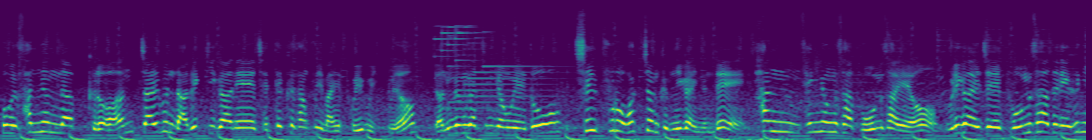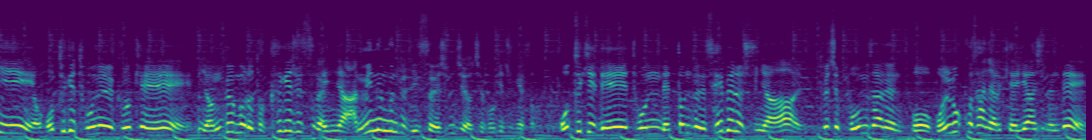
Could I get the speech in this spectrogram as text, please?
혹은 3년 납 그런 짧은 납입 기간의 재테크 상품이 많이 보이고 있고요. 연금 같은 경우에도 7% 확정 금리가 있는데 한 생명사 보험사예요. 우리가 이제 보험사들이 흔히 어떻게 돈을 그렇게 연금으로 더 크게 줄 수가 있냐 안 믿는 분들도 있어요. 심지어 제 고객 중에서 어떻게 내 돈 냈던 돈의 세 배를 주냐. 도대체 보험사는 뭐 뭘 먹고 사냐 이렇게 얘기하시는데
